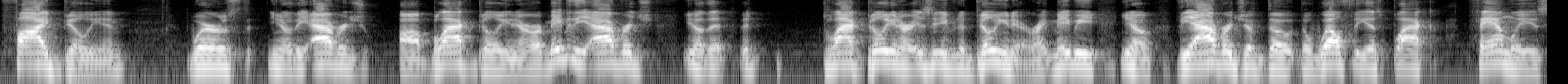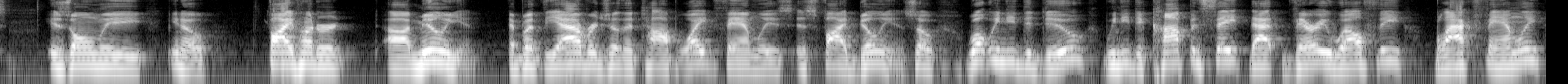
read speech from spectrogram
5 billion, whereas you know the average uh, black billionaire, or maybe the average, you know, the, the black billionaire isn't even a billionaire, right? Maybe, you know, the average of the, the wealthiest black families is only, you know, 500 uh, million, but the average of the top white families is 5 billion. So what we need to do, we need to compensate that very wealthy black family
